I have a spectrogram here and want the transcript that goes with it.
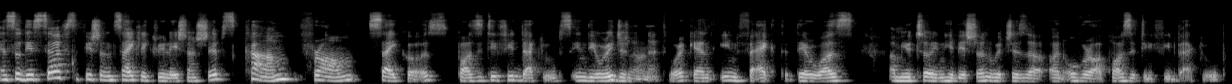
And so these self-sufficient cyclic relationships come from cycles, positive feedback loops in the original network. And in fact, there was a mutual inhibition, which is a, an overall positive feedback loop.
